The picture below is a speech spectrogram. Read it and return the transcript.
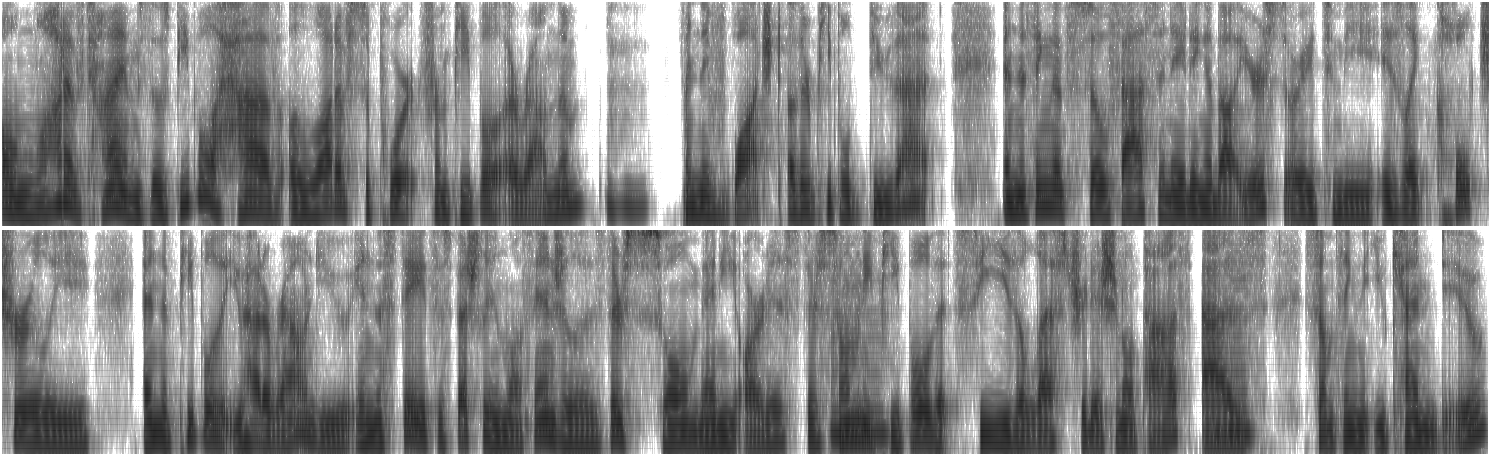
a lot of times, those people have a lot of support from people around them Mhm. and they've watched other people do that. And the thing that's so fascinating about your story to me is like culturally, and the people that you had around you in the States, especially in Los Angeles, there's so many artists. There's so many Mhm. people that see the less traditional path Mm-hmm. as something that you can do.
